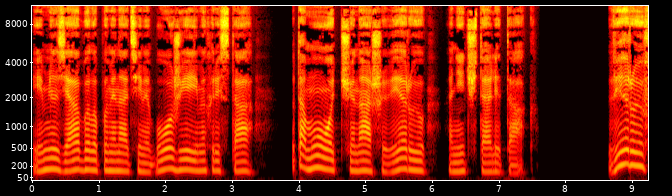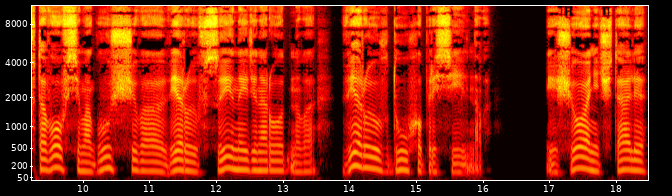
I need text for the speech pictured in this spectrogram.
Им нельзя было поминать имя Божье, имя Христа, потому, Отче наше, верую, они читали так. «Верую в того всемогущего, верую в Сына Единородного, верую в Духа Пресильного». Еще они читали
